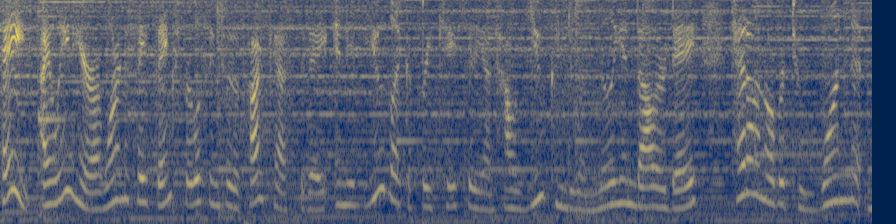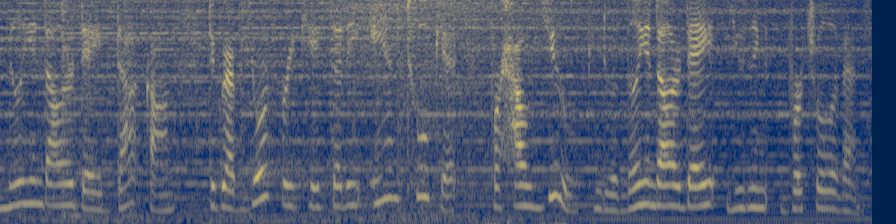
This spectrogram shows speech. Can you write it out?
Hey, Eileen here. I wanted to say thanks for listening to the podcast today. And if you'd like a free case study on how you can do a million dollar day, head on over to onemilliondollarday.com to grab your free case study and toolkit for how you can do a million dollar day using virtual events.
